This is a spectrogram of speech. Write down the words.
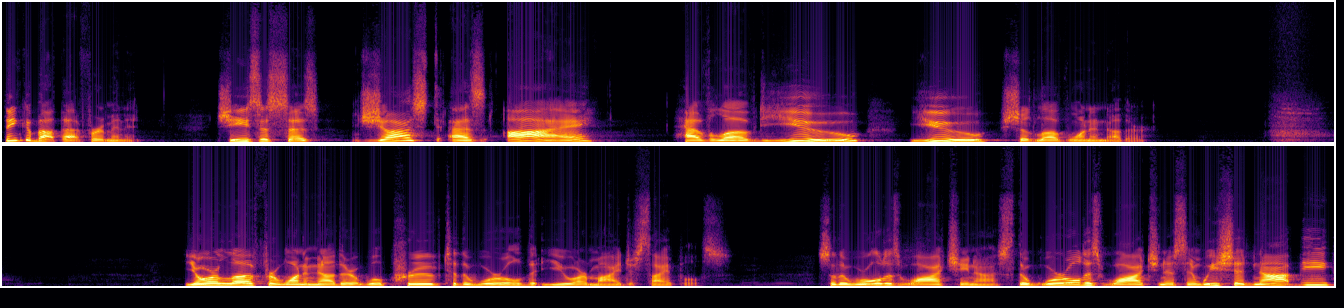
Think about that for a minute. Jesus says, Just as I have loved you, you should love one another. Your love for one another will prove to the world that you are my disciples. So the world is watching us. The world is watching us, and we should not be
